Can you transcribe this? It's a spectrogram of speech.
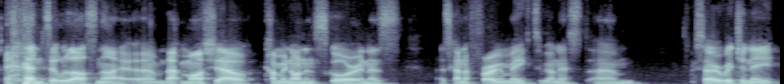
until last night. Um, that Martial coming on and scoring has has kind of thrown me, to be honest. Um, so originally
